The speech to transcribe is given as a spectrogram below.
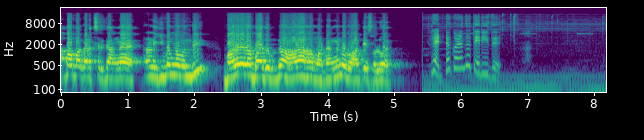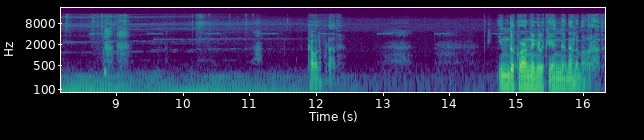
அப்பா அம்மா கிடைச்சிருக்காங்க. அதனால இவங்க வந்து மனநல பாதிப்புக்கு ஆளாக மாட்டாங்கன்னு ஒரு வார்த்தையை சொல்லுவார். ரெட்ட குழந்தை தெரியுது. கவலைப்படாத. இந்த குழந்தைங்களுக்கு எங்க நிலைமை வராது?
